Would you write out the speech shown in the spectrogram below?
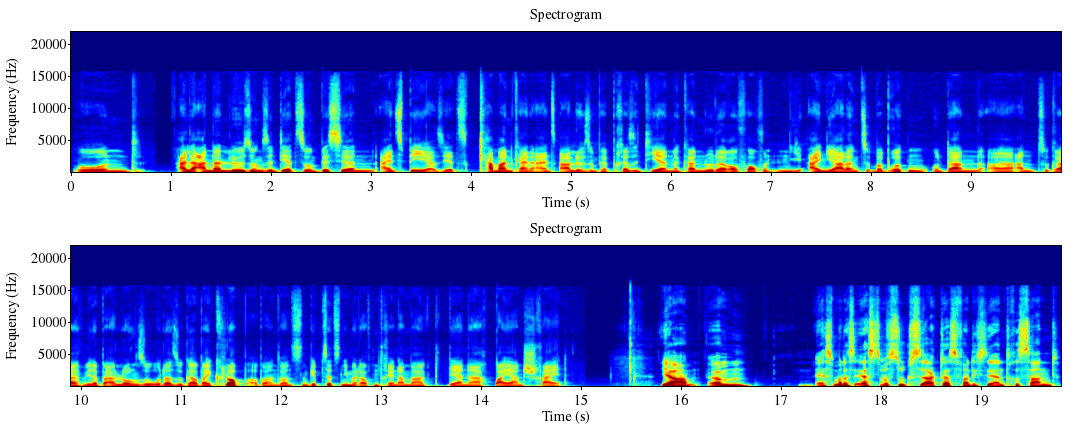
Und alle anderen Lösungen sind jetzt so ein bisschen 1b. Also jetzt kann man keine 1a-Lösung mehr präsentieren. Man kann nur darauf hoffen, ein Jahr lang zu überbrücken und dann äh, anzugreifen wieder bei Alonso oder sogar bei Klopp. Aber ansonsten gibt es jetzt niemand auf dem Trainermarkt, der nach Bayern schreit. Ja, ähm, erstmal das Erste, was du gesagt hast, fand ich sehr interessant.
